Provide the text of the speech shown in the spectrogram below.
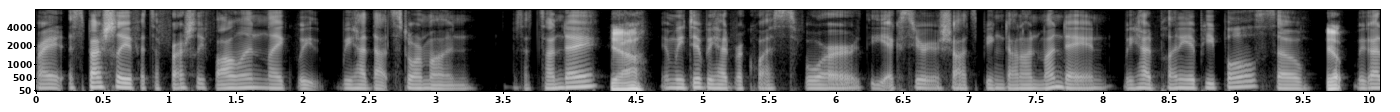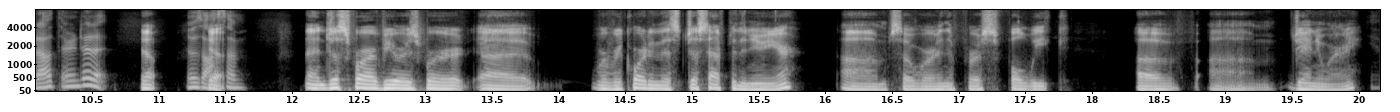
Right. Especially if it's a freshly fallen, like we we had that storm on was that Sunday? Yeah. And we did. We had requests for the exterior shots being done on Monday, and we had plenty of people. So Yep. we got out there and did it. Yep. It was Yeah. awesome. And just for our viewers, we're uh, we're recording this just after the new year, um, so we're in the first full week of um, January, Yeah.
